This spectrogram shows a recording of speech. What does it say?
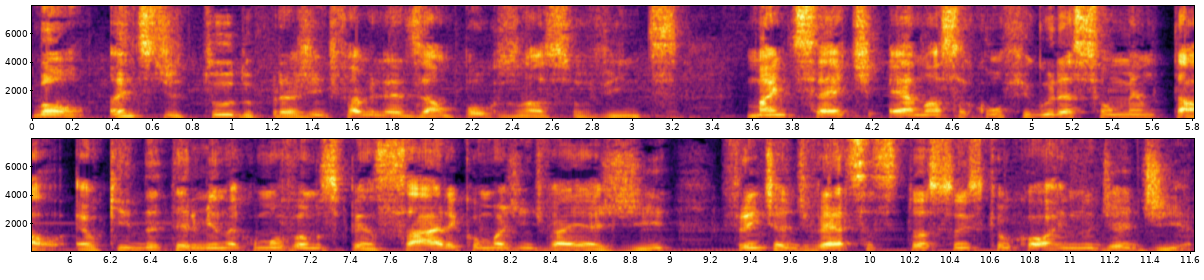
Bom, antes de tudo, para a gente familiarizar um pouco os nossos ouvintes, mindset é a nossa configuração mental, é o que determina como vamos pensar e como a gente vai agir frente a diversas situações que ocorrem no dia a dia.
